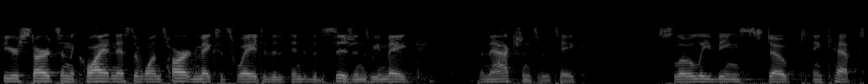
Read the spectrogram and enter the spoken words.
Fear starts in the quietness of one's heart and makes its way to the, into the decisions we make and the actions we take slowly being stoked and kept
